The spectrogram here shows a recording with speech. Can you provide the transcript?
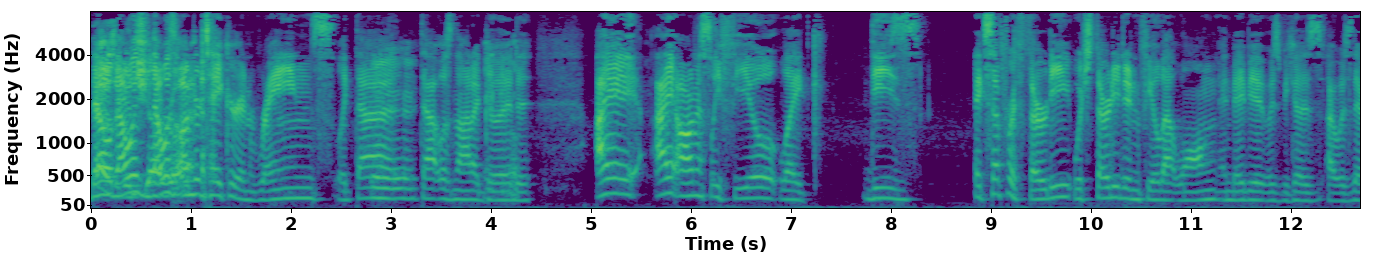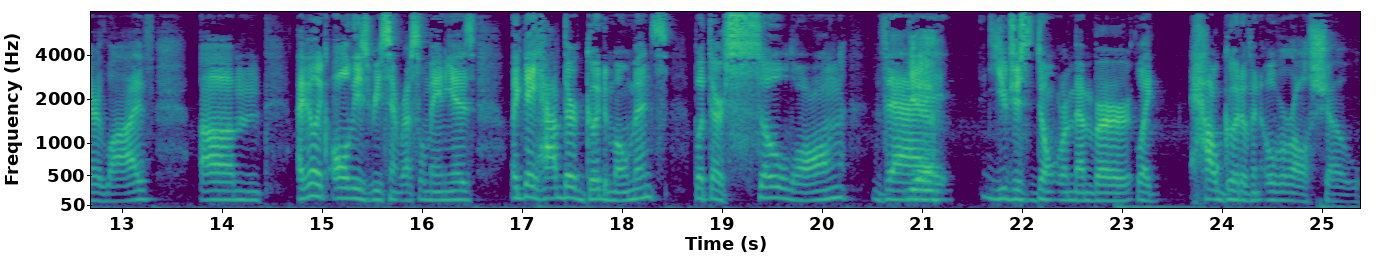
No, was that was show, that was right? Undertaker and Reigns. Like that. Yeah. That was not a good. I I honestly feel like these, except for thirty, which thirty didn't feel that long, and maybe it was because I was there live. Um, I feel like all these recent WrestleManias, like they have their good moments, but they're so long that Yeah. you just don't remember like how good of an overall show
